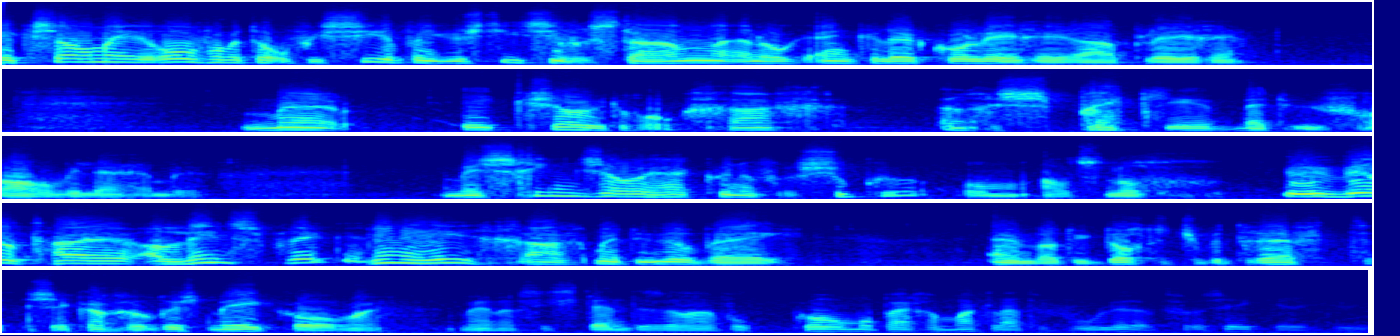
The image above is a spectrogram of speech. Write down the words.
Ik zal mij erover met de officier van justitie verstaan en ook enkele collega's raadplegen. Maar ik zou toch ook graag een gesprekje met uw vrouw willen hebben. Misschien zou ik haar kunnen verzoeken om alsnog... U wilt haar alleen spreken? Nee, nee, graag met u erbij. En wat uw dochtertje betreft, ze kan gerust meekomen. Mijn assistente zal haar volkomen op haar gemak laten voelen, dat verzeker ik u.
